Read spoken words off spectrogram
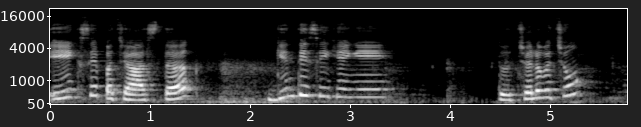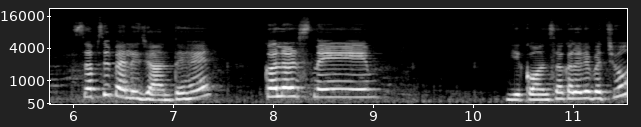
एक से पचास तक गिनती सीखेंगे। तो चलो बच्चों, सबसे पहले जानते हैं कलर्स नेम ये कौन सा कलर है बच्चों?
